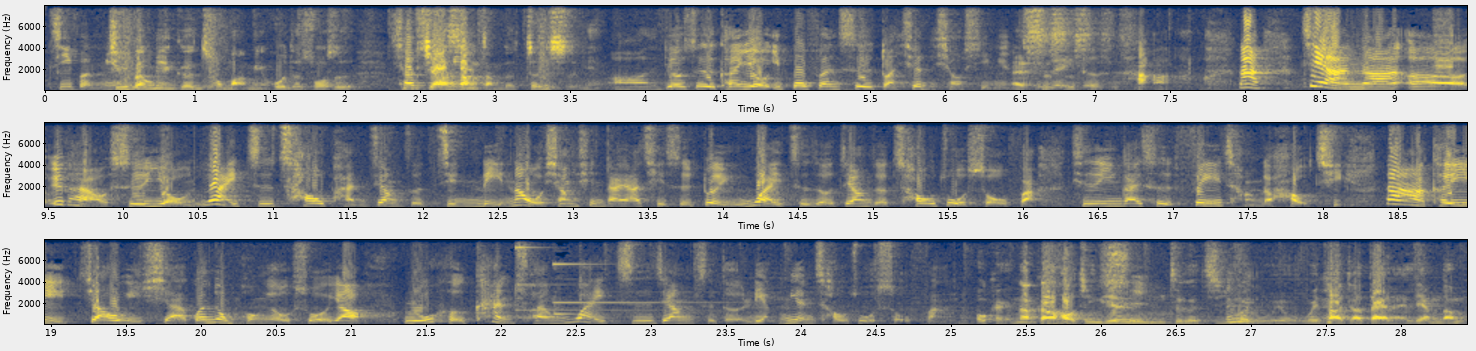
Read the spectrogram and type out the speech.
基本面、基本面跟筹码面，或者说是股价上涨的真实面。哦，就是可能有一部分是短线的消息面之类的。是是是是。好，那既然呢，呃，玉凯老师有外资操盘这样子的经历，那我相信大家其实对于外资的这样的操作手法，其实应该是非常的好奇。那可以教一下观众朋友说，要如何看穿外资这样子的两面操作手法？OK。那刚好今天这个机会，我有为大家带来两档股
